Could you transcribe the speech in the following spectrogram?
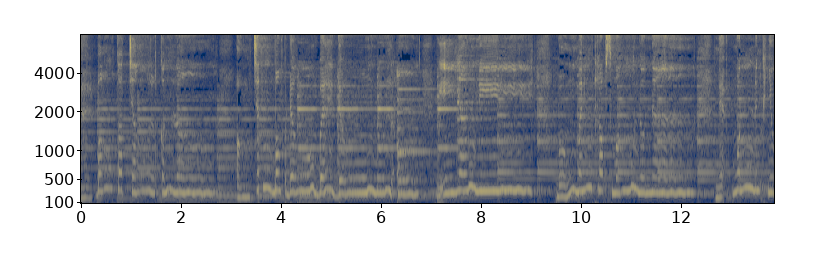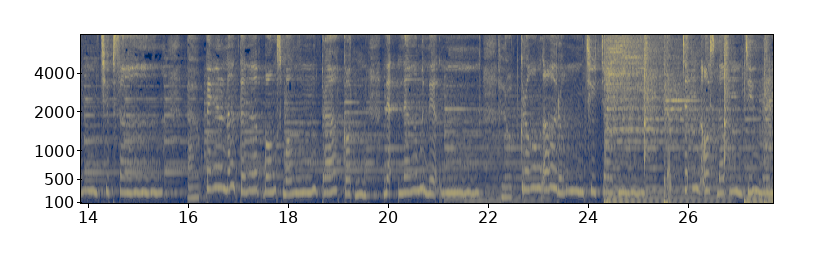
ដែលបងតតចោលកន្លង អងចិត្តបងបដូរបេះដូងនួនល្អងាយយ៉ាងនេះបងមិនធ្លាប់ស្មងនរណាអ្នកមុននឹងខ្ញុំឈឺផ្សាតើពេលណាទៅបងស្មងប្រាកដអ្នកណាម្នាក់ធ្លាប់ក្រងអារម្មណ៍ឈឺចាប់ប្រាប់ចិត្តឲ្យស្ដាប់ជាមុន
